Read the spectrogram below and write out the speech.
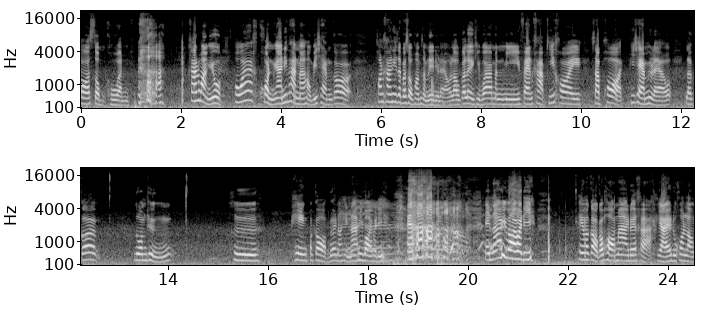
อสมควร คาดหวังอยู่ เพราะว่าผลงานที่ผ่านมาของพี่แชมป์ก็ค่อนข้างที่จะประสบความสำเร็จอยู่แล้ว เราก็เลยคิดว่ามันมีแฟนคลับที่คอยซัพพอร์ตพี่แชมป์อยู่แล้ว แล้วก็รวมถึงคือเพลงประกอบด้วยเนาะเห็นหน้าพี่บอยพอดี เห็นหน้าพี่บอยพอดี เพลงประกอบก็พราะมากด้วยค่ะ อยากให้ทุกคนลอง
